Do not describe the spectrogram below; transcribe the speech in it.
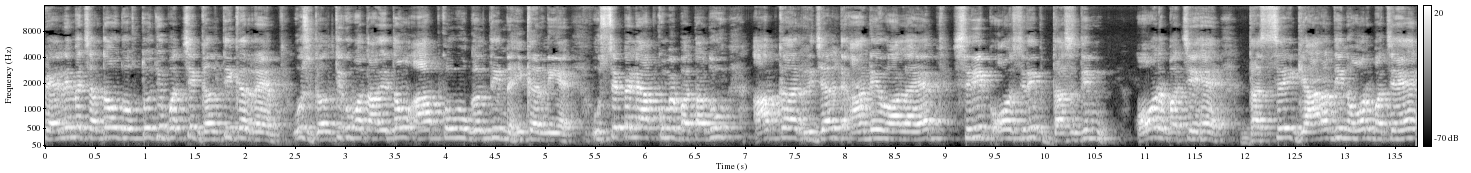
पहले मैं चलता हूँ दोस्तों, जो बच्चे गलती कर रहे हैं, उस गलती को बता देता हूँ, आपको वो गलती नहीं करनी है। उससे पहले आपको मैं बता दूँ, आपका रिज़ल्ट आने वाला है सिर्फ़ और सिर्फ़ दस दिन और बचे हैं। 10 से 11 दिन और बचे हैं।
